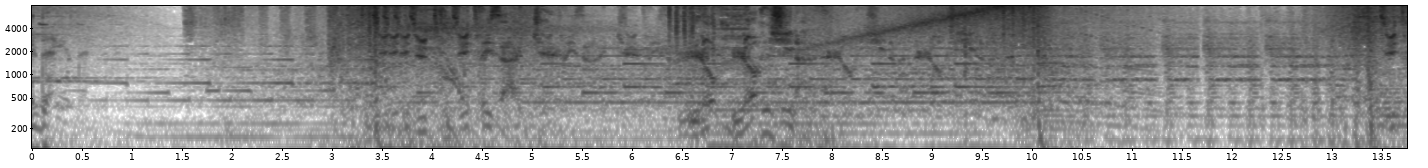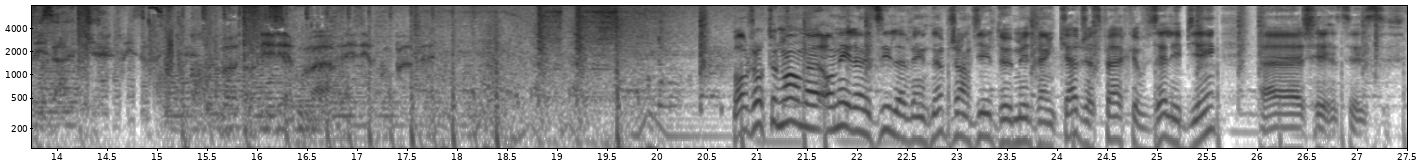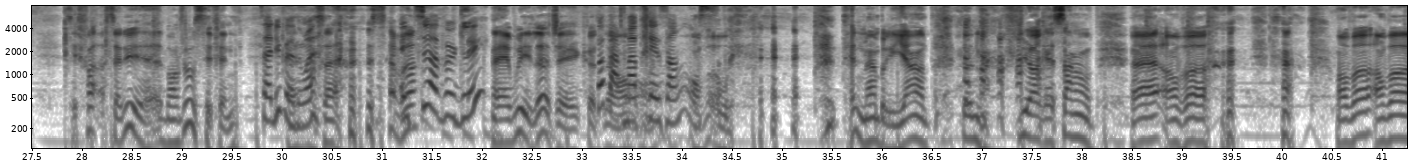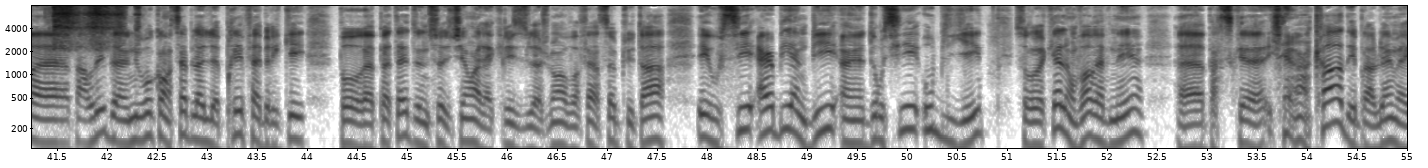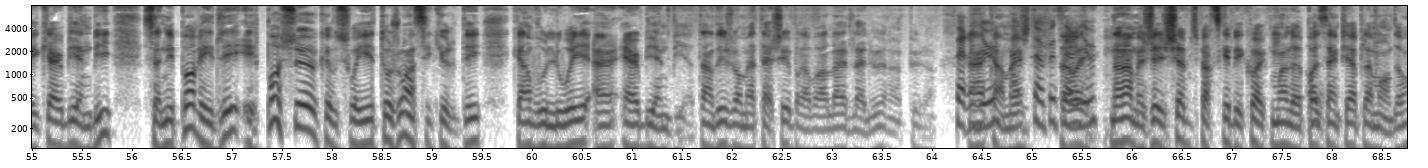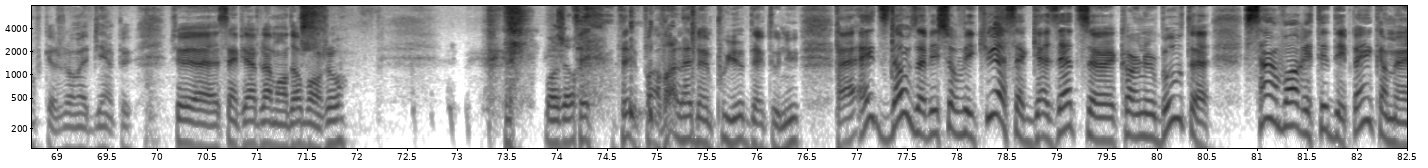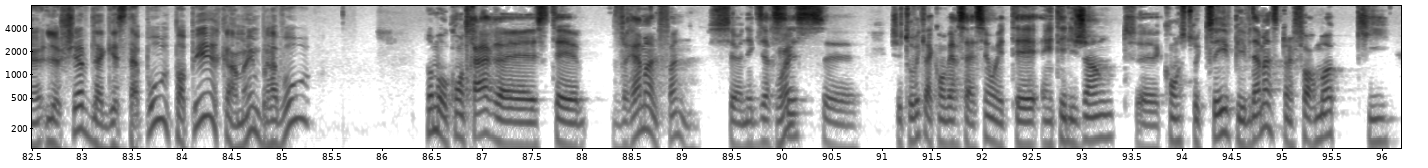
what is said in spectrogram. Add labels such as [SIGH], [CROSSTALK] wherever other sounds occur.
Du, Trisac. L'original. Du Trisac. Votre plaisir coupable. Bonjour tout le monde, on est lundi le 29 janvier 2024, j'espère que vous allez bien. Euh, Salut, euh, bonjour Stéphanie. Salut Benoît. Euh, ça, [LAUGHS] ça va? Es-tu aveuglé? Ben oui, là, j'écoute. Pas par on- ma présence. on va- oui. [LAUGHS] tellement brillante, tellement [LAUGHS] fluorescente. Euh, on va, on va, on va euh, parler d'un nouveau concept, là, le préfabriqué, pour euh, peut-être une solution à la crise du logement. On va faire ça plus tard. Et aussi Airbnb, un dossier oublié sur lequel on va revenir parce que il y a encore des problèmes avec Airbnb. Ce n'est pas réglé et pas sûr que vous soyez toujours en sécurité quand vous louez un Airbnb. Attendez, je vais m'attacher pour avoir l'air de l'allure un peu. Là. Sérieux? Hein, quand même. Ajoute un peu de Ah ouais. Non, non, mais j'ai le chef du Parti québécois avec moi, le Paul Saint-Pierre Plamondon, que je vais mettre bien un peu. Monsieur euh, Saint-Pierre Plamondon, bonjour. [LAUGHS] Bonjour. Pour avoir l'air d'un pouilleux d'un tout nu. Euh, hey, dis donc, vous avez survécu à cette gazette ce Corner Boot euh, sans avoir été dépeint comme euh, le chef de la Gestapo? Pas pire quand même, bravo. Non, mais au contraire, euh, c'était vraiment le fun. C'est un exercice. euh, J'ai trouvé que la conversation était intelligente, euh, constructive. Puis évidemment, c'est un format qui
